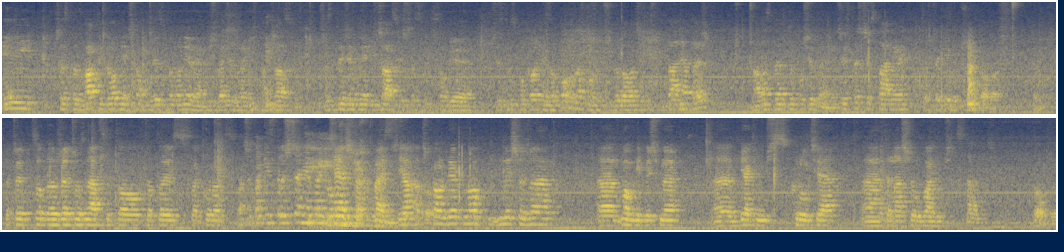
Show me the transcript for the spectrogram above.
mieli przez te dwa tygodnie, czy tam powiedzmy, no nie wiem, jakiś lecie za jakiś tam czas, przez tydzień mieli czas jeszcze sobie się z tym spokojnie zapoznać, może przygotować jakieś pytania też na następne posiedzenie. Czy jesteście w stanie coś takiego przygotować? Znaczy, co do rzeczoznawcy, to, to, to jest akurat Znaczy takie streszczenie tego... ciężka kwestia, aczkolwiek no, myślę, że e, moglibyśmy e, w jakimś skrócie e, te nasze uwagi przedstawić. Dobrze,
